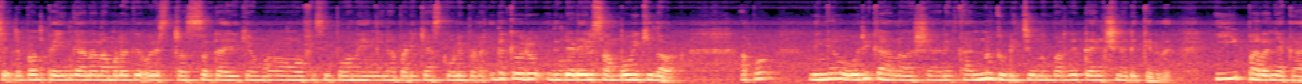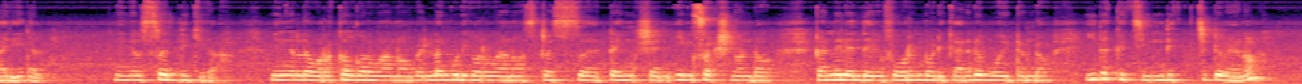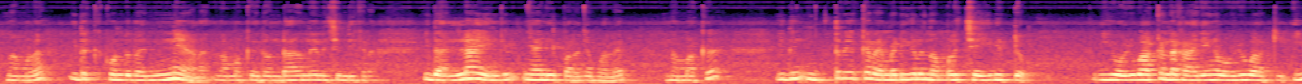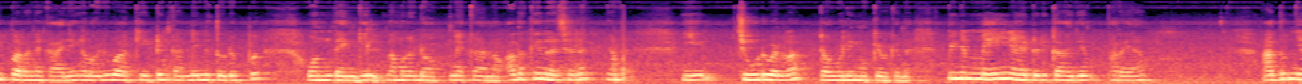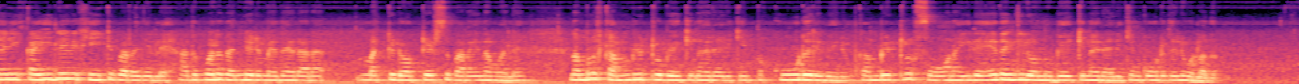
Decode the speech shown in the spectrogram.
ചിലപ്പം പെയിൻ കാരണം നമ്മൾക്ക് ഒരു സ്ട്രെസ് ഉണ്ടായിരിക്കും. ഓഫീസിൽ പോകുന്ന എങ്ങനെ പഠിക്കാൻ സ്കൂളിൽ പോകണം ഇതൊക്കെ ഒരു ഇതിന്റെ ഇടയിൽ സംഭവിക്കുന്നതാണ്. അപ്പോൾ നിങ്ങൾ ഒരു കാരണവശാലും കണ്ണു തുടിച്ചു എന്നും പറഞ്ഞ് ടെൻഷൻ എടുക്കരുത്. ഈ പറഞ്ഞ കാര്യങ്ങൾ നിങ്ങൾ ശ്രദ്ധിക്കുക. നിങ്ങളുടെ ഉറക്കം കുറവാണോ? വെള്ളം കുടി കുറവാണോ? സ്ട്രെസ്സ് ടെൻഷൻ ഇൻഫെക്ഷൻ ഉണ്ടോ? കണ്ണിൽ എന്തെങ്കിലും ഫോറിൻ ബോഡി കരട് പോയിട്ടുണ്ടോ? ഇതൊക്കെ ചിന്തിച്ചിട്ട് വേണം നമ്മൾ ഇതൊക്കെ കൊണ്ട് തന്നെയാണ് നമുക്ക് ഇതുണ്ടാകുന്നതെന്ന് ചിന്തിക്കണം. ഇതല്ല എങ്കിൽ ഞാൻ ഈ പറഞ്ഞ പോലെ നമുക്ക് ഇത് ഇത്രയൊക്കെ റെമഡികൾ നമ്മൾ ചെയ്തിട്ടും ഈ ഒഴിവാക്കേണ്ട കാര്യങ്ങൾ ഒഴിവാക്കി ഈ പറഞ്ഞ കാര്യങ്ങൾ ഒഴിവാക്കിയിട്ടും കണ്ണിന് തുടുപ്പ് ഉണ്ടെങ്കിൽ നമ്മൾ ഡോക്ടറിനെ കാണണം. അതൊക്കെയെന്ന് വെച്ചാൽ ഞാൻ ഈ ചൂടുവെള്ളം ടൗലിൽ മുക്കി വെക്കുന്നത് പിന്നെ മെയിനായിട്ടൊരു കാര്യം പറയാം. അതും ഞാൻ ഈ കയ്യിൽ ഹീറ്റ് പറഞ്ഞില്ലേ അതുപോലെ തന്നെ ഒരു മെത്തേഡാണ് മറ്റ് ഡോക്ടേഴ്സ് പറയുന്ന പോലെ നമ്മൾ കമ്പ്യൂട്ടർ ഉപയോഗിക്കുന്നവരായിരിക്കും ഇപ്പോൾ കൂടുതൽ പേരും. കമ്പ്യൂട്ടർ ഫോൺ ഇത് ഏതെങ്കിലും ഒന്ന് ഉപയോഗിക്കുന്നവരായിരിക്കും കൂടുതലും ഉള്ളത്.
